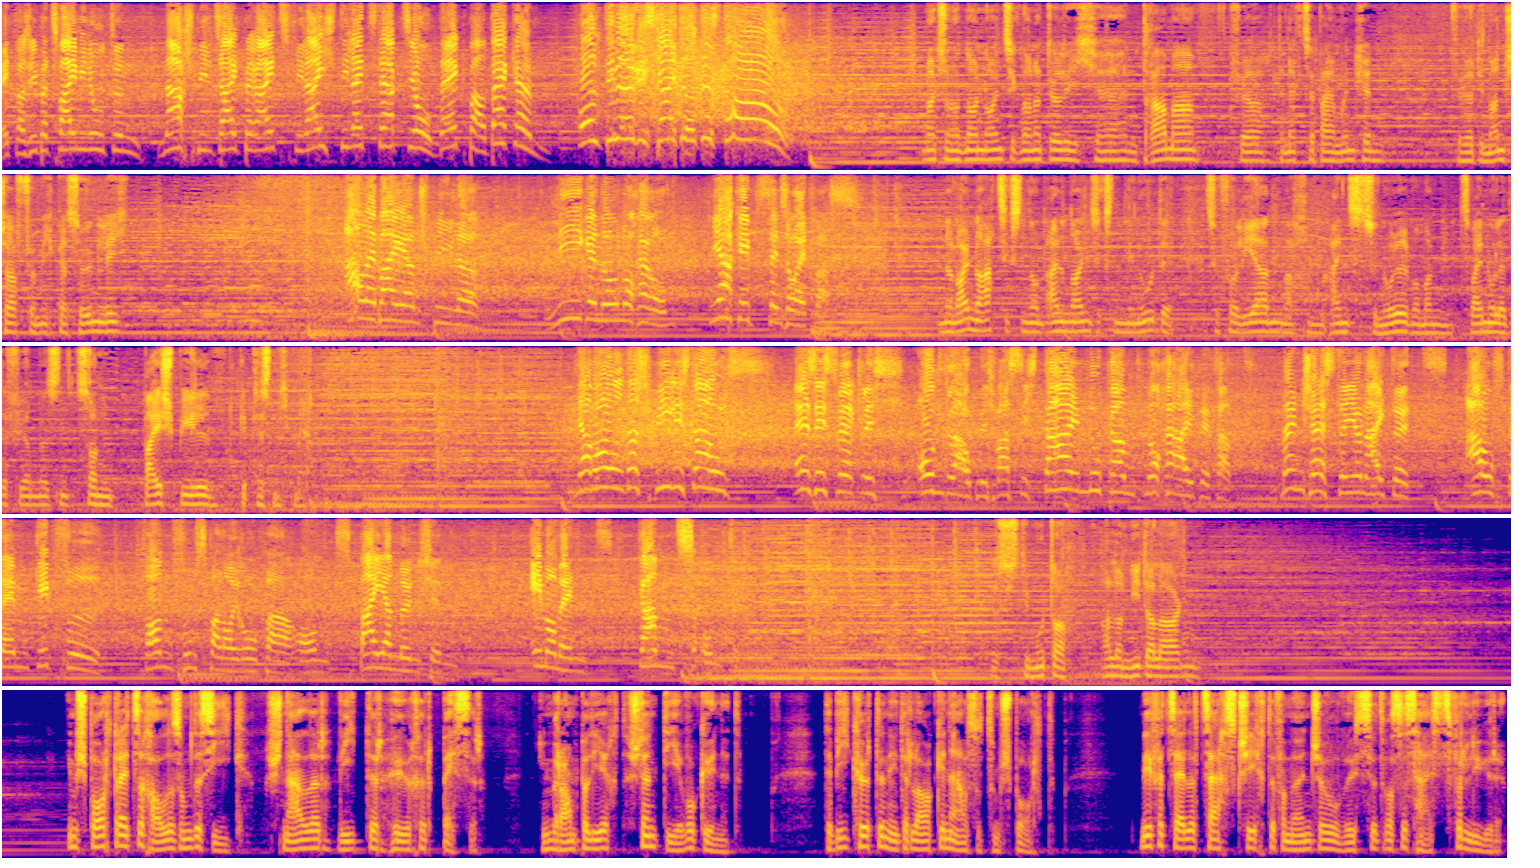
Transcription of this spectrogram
Etwas über zwei Minuten Nachspielzeit bereits. Vielleicht die letzte Aktion. Der Eckball. Beckham. Und die Möglichkeit und das Tor! 1999 war natürlich äh, ein Drama für den FC Bayern München, für die Mannschaft, für mich persönlich. Alle Bayern-Spieler liegen nur noch herum. Ja, gibt's denn so etwas? In der 89. und 91. Minute zu verlieren nach einem 1 zu 0, wo man 2-0 hätte führen müssen, so ein Beispiel gibt es nicht mehr. Jawohl, das Spiel ist aus. Es ist wirklich unglaublich, was sich da im Nou Camp noch ereignet hat. Manchester United auf dem Gipfel von Fußball-Europa und Bayern München im Moment ganz unten. Das ist die Mutter aller Niederlagen. Im Sport dreht sich alles um den Sieg. Schneller, weiter, höher, besser. Im Rampenlicht stehen die, die gewinnen. Dabei gehört die Niederlage genauso zum Sport. Wir erzählen sechs Geschichten von Menschen, die wissen, was es heisst zu verlieren.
